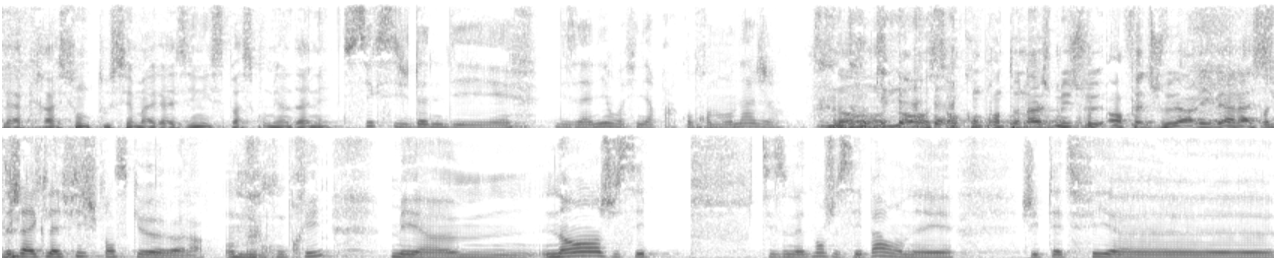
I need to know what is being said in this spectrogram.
La création de tous ces magazines, il se passe combien d'années? Tu sais que si je donne des, des années, on va finir par comprendre mon âge. Non, non, sans comprendre ton âge, mais je en fait, je veux arriver à la Bon, suite. déjà avec la fiche, je pense que voilà, on a compris. Mais euh, non, je sais. pff, très honnêtement, je sais pas. On est. J'ai peut-être fait euh,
